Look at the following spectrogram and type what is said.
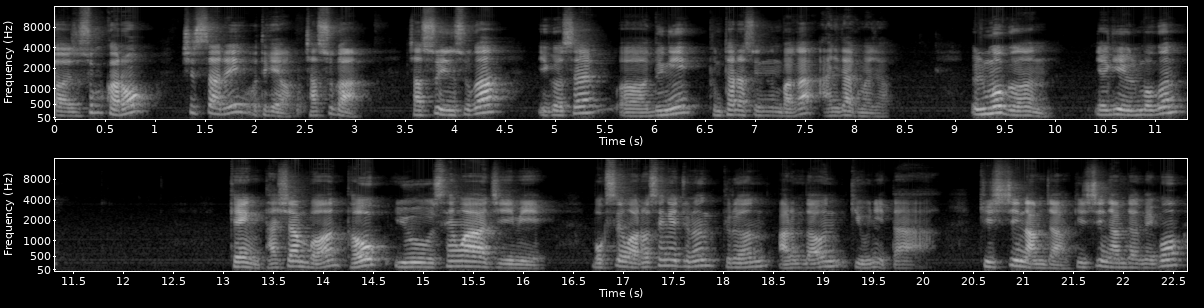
어, 수국화로 칠살이 어떻게 해요? 자수가 자수 인수가 이것을 어, 능히 분탈할 수 있는 바가 아니다 그 말이죠. 을목은 여기 을목은 갱 다시 한번 더욱 유생화짐이 목생화로 생해주는 그런 아름다운 기운이 있다. 기씨남장, 기씨남장되고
